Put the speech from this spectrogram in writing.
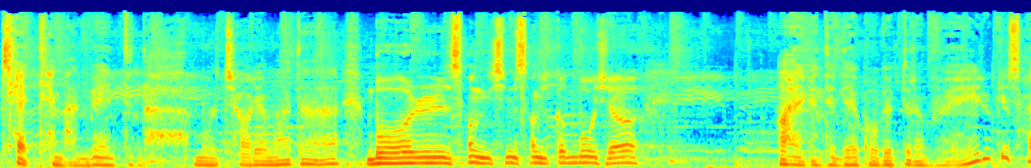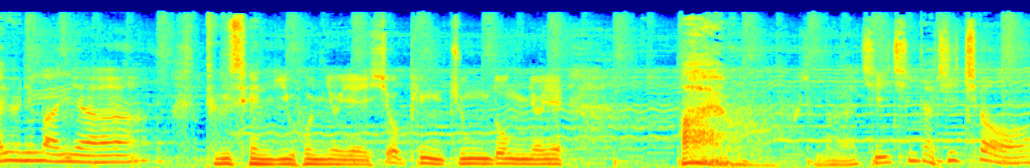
채태만 멘트 너무 저렴하다. 뭘 성심성의껏 모셔. 아이 근데 내 고객들은 왜 이렇게 사연이 많냐 드센 이혼녀의 쇼핑 중독녀의 아유 정말 지친다 지쳐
